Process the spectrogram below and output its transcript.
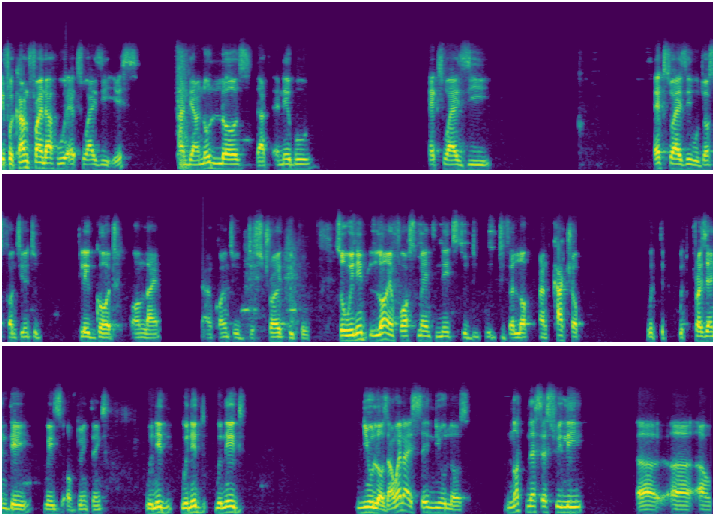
If we can't find out who XYZ is, and there are no laws that enable XYZ, XYZ will just continue to play God online and going to destroy people. So we need law enforcement needs to develop and catch up with the with present day ways of doing things we need we need we need new laws. And when I say new laws, not necessarily uh, uh, uh,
